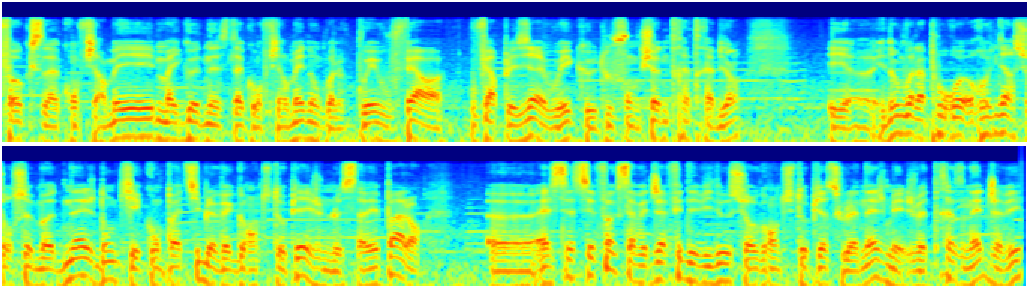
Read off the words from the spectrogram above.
Fox l'a confirmé, My Godness l'a confirmé, donc voilà, vous pouvez vous faire, plaisir et vous voyez que tout fonctionne très très bien. Et, euh, donc voilà, pour revenir sur ce mode neige, donc qui est compatible avec Grand Utopia, et je ne le savais pas, alors LCC Fox avait déjà fait des vidéos sur Grand Utopia sous la neige, mais je vais être très honnête, j'avais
